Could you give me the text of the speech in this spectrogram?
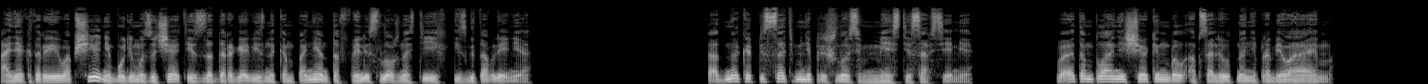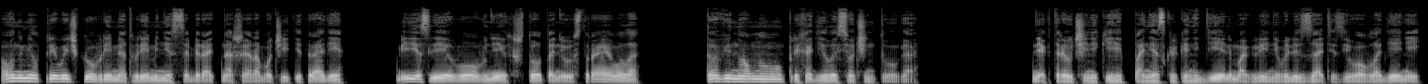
А некоторые вообще не будем изучать из-за дороговизны компонентов или сложности их изготовления. Однако писать мне пришлось вместе со всеми. В этом плане Щекин был абсолютно непробиваем. Он имел привычку время от времени собирать наши рабочие тетради если его в них что-то не устраивало, то виновному приходилось очень туго. Некоторые ученики по несколько недель могли не вылезать из его владений,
